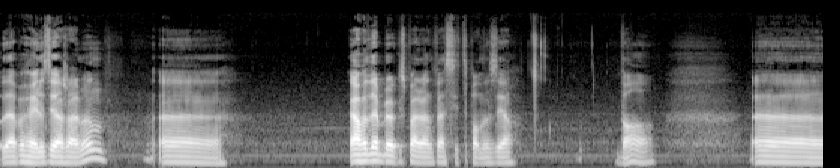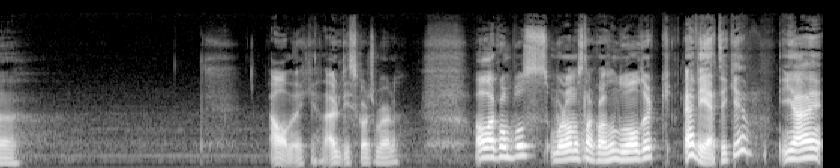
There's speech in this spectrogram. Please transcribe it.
Og det er på høyre side av skjermen. Uh, ja, for det blir jo ikke sperrevent, for jeg sitter på andre sida. Da uh, Jeg aner ikke. Det er jo Discord som gjør det. Halla, kompos. Hvordan snakker man som Donald Duck? Jeg vet ikke. Jeg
